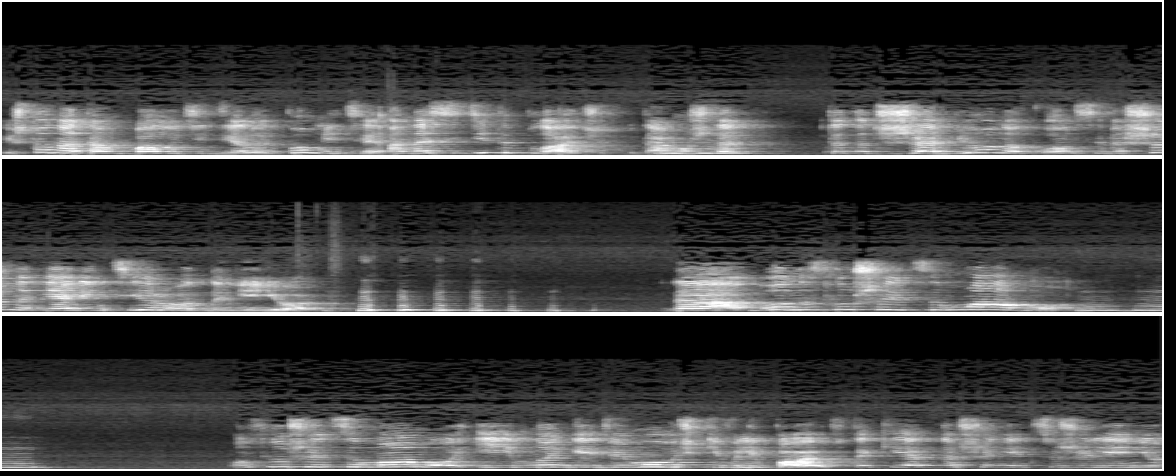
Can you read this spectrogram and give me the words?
И что она там в болоте делает? Помните, она сидит и плачет, потому mm-hmm. что вот этот жабенок, он совершенно не ориентирован на нее. Да, он слушается маму. Он слушается маму, и многие дюймовочки влипают в такие отношения, к сожалению.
